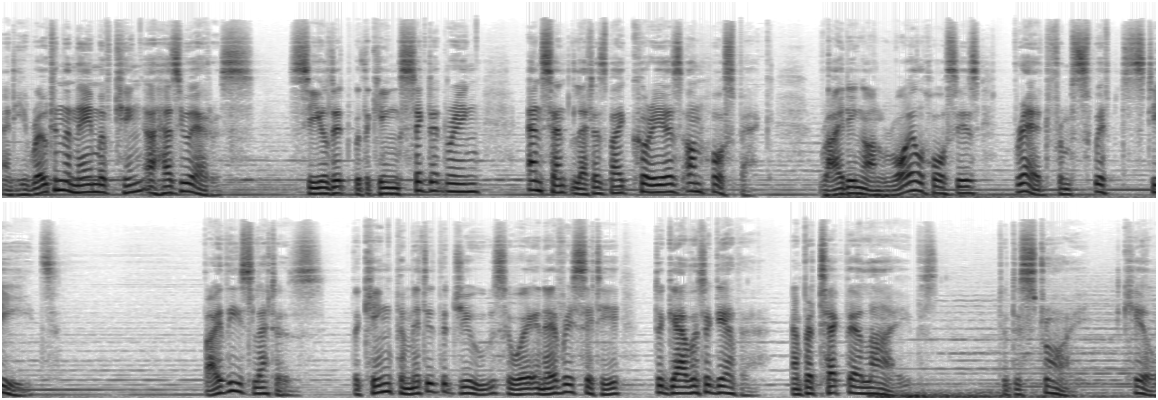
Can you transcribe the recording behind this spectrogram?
And he wrote in the name of King Ahasuerus, sealed it with the king's signet ring, and sent letters by couriers on horseback riding on royal horses bred from swift steeds. By these letters, the king permitted the Jews who were in every city to gather together and protect their lives, to destroy, kill,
